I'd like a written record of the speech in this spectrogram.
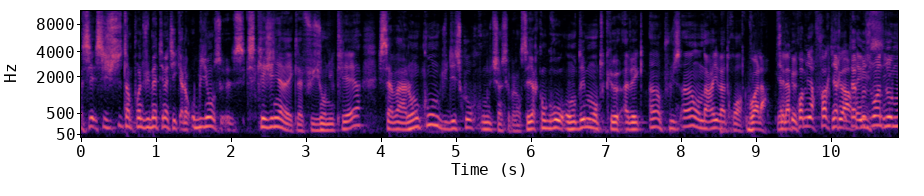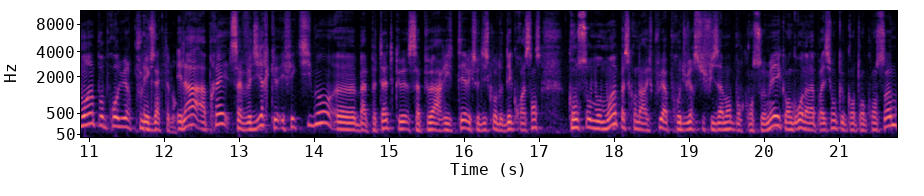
C'est juste un point de vue mathématique. Alors, oublions ce qui est génial avec la fusion nucléaire, ça va à l'encontre du discours qu'on nous tient. C'est-à-dire qu'en gros, on démontre qu'avec 1 plus 1, on arrive à 3. Voilà. C'est la première fois que tu as, besoin de moins pour produire plus. Exactement. Et là, après, ça veut dire qu'effectivement, euh, bah, peut-être que ça peut arrêter avec ce discours de décroissance. Consommons moins parce qu'on n'arrive plus à produire suffisamment pour consommer et qu'en gros, on a l'impression que quand on consomme,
